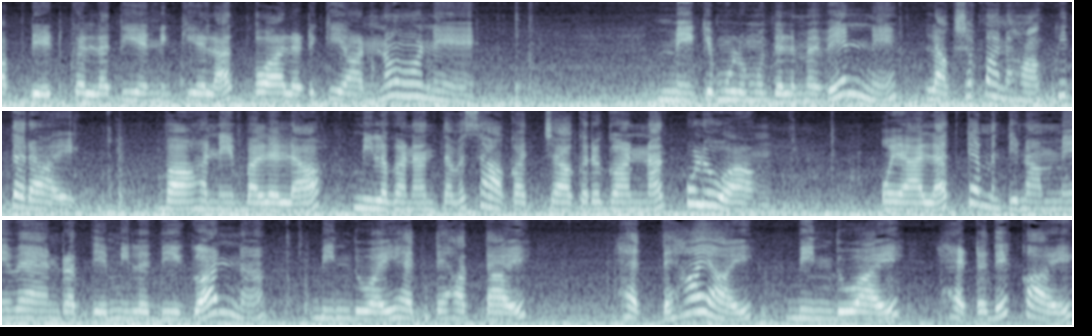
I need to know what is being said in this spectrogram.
අප්ඩේට් කරලා තියෙන්නේ කියලත් ඔයාලට කියන්න ඕනේ. මේකේ මුළු මුදලම වෙන්නේ ලක්ෂ 50ක් විතරයි. වාහනේ බලලා මිල ගණන් තව සාකච්ඡා කරගන්නත් පුළුවන්. ඔයාලත් කැමති නම් මේ වෑන් රථය මිලදී ගන්න 0.77යි 76යි 0.62යි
